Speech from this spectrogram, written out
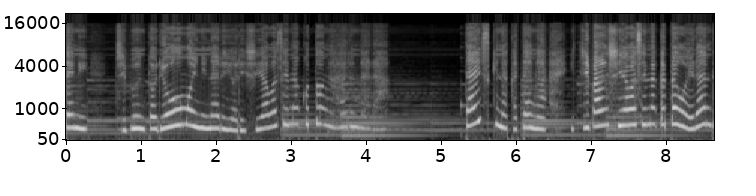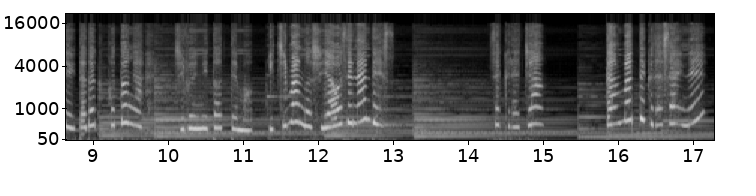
手に自分と両思いになるより幸せなことがあるなら大好きな方が一番幸せな方を選んでいただくことが自分にとっても一番の幸せなんです。さくらちゃん頑張ってくださいね。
